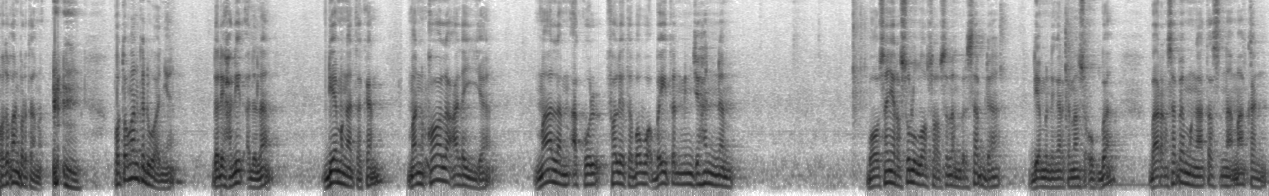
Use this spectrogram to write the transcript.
Potongan pertama. Potongan keduanya, dari hadis adalah dia mengatakan man qala alayya ma lam akul falyatabawwa baitan min jahannam bahwasanya Rasulullah SAW bersabda dia mendengarkan langsung Uqbah barang siapa yang mengatasnamakan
